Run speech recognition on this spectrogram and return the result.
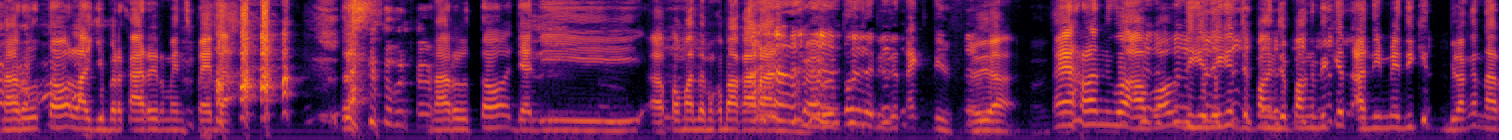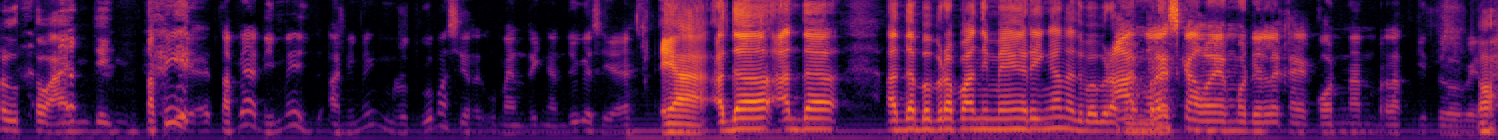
Naruto lagi berkarir main sepeda terus Naruto jadi eh, pemadam kebakaran Naruto jadi detektif. Iya. heran gue apa apa dikit-dikit Jepang-Jepang dikit anime dikit bilangnya Naruto anjing tapi tapi anime anime menurut gua masih lumayan ringan juga sih ya. ya ada ada ada beberapa anime yang ringan ada beberapa yang. Unless kalau yang modelnya kayak Conan berat gitu. beda. Ah,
